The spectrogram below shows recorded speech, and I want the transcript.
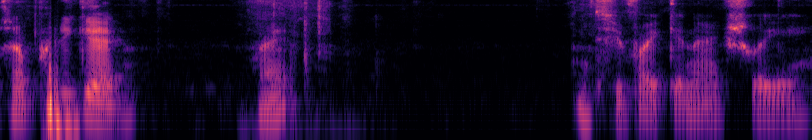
So pretty good, right? Let's see if I can actually.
